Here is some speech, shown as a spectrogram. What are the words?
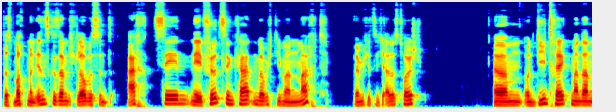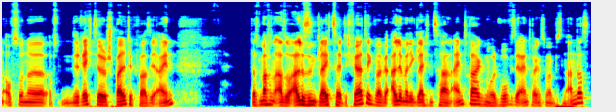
Das macht man insgesamt, ich glaube, es sind 18, nee, 14 Karten, glaube ich, die man macht, wenn mich jetzt nicht alles täuscht. Ähm, und die trägt man dann auf so eine, auf eine rechte Spalte quasi ein. Das machen also alle sind gleichzeitig fertig, weil wir alle immer die gleichen Zahlen eintragen. Nur wo wir sie eintragen, ist immer ein bisschen anders.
